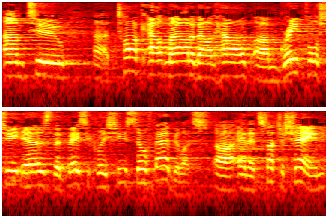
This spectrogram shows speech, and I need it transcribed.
um, to uh, talk out loud about how um, grateful she is that basically she's so fabulous. Uh, and it's such a shame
